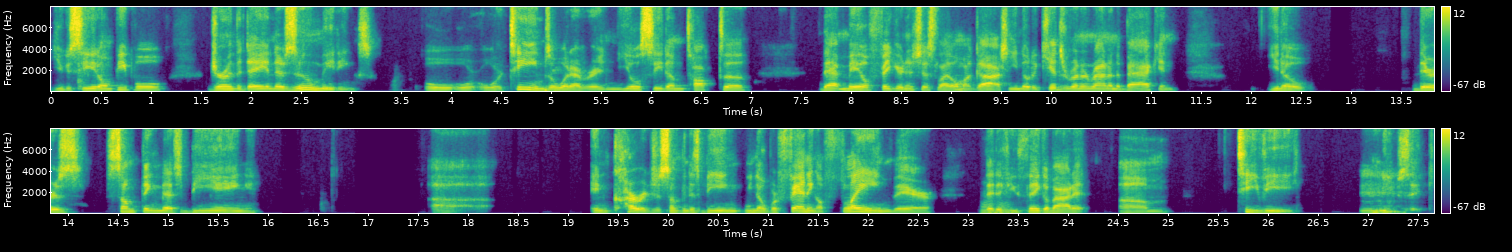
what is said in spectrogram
you can see it on people during the day in their Zoom meetings or, or or teams or whatever, and you'll see them talk to that male figure, and it's just like, oh my gosh, and you know the kids are running around in the back, and you know, there's something that's being uh encouraged, or something that's being, you know, we're fanning a flame there that if Mhm. you think about it, um, TV, Mhm. music,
